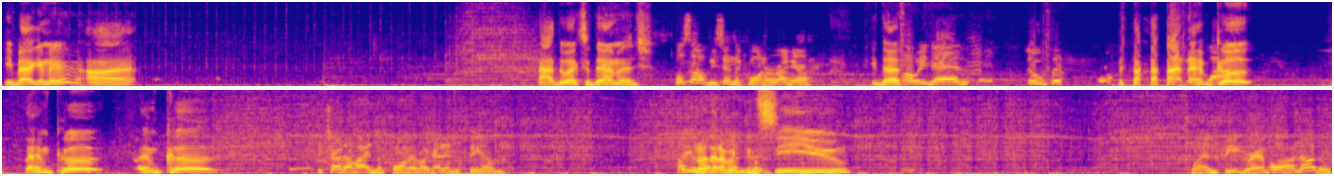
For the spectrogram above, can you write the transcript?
He bagging me. Alright. Now I do extra damage. What's up? He's in the corner right here. He dead. Oh, he dead. Stupid. Let him Wow. cook. Let him cook. Let him cook. He tried to hide in the corner like I didn't see him. That's you know that we can see you. Glenn feed Grandpa another one.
